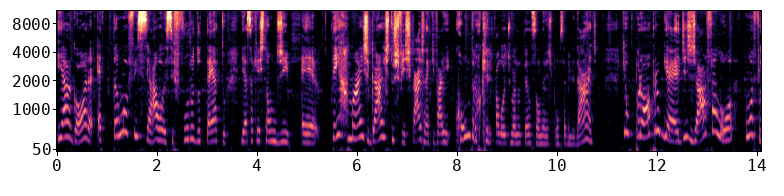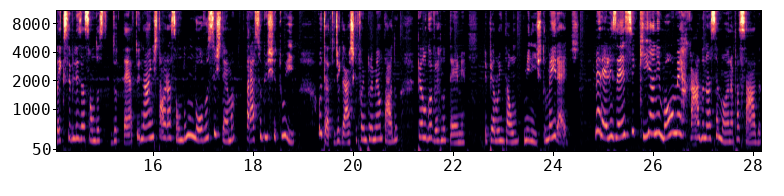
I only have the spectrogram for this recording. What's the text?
e agora é tão oficial esse furo do teto e essa questão de é, ter mais gastos fiscais, né, que vai contra o que ele falou de manutenção da responsabilidade, que o próprio Guedes já falou numa flexibilização do, do teto e na instauração de um novo sistema para substituir o teto de gastos que foi implementado pelo governo Temer e pelo então ministro Meirelles. Meirelles esse que animou o mercado na semana passada,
